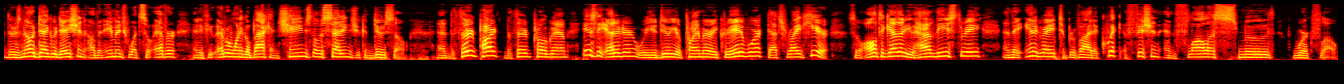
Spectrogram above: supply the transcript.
there's no degradation of an image whatsoever. And if you ever want to go back and change those settings, you can do so. And the third part, the third program, is the editor where you do your primary creative work. That's right here. So altogether, you have these three and they integrate to provide a quick, efficient, and flawless, smooth workflow.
